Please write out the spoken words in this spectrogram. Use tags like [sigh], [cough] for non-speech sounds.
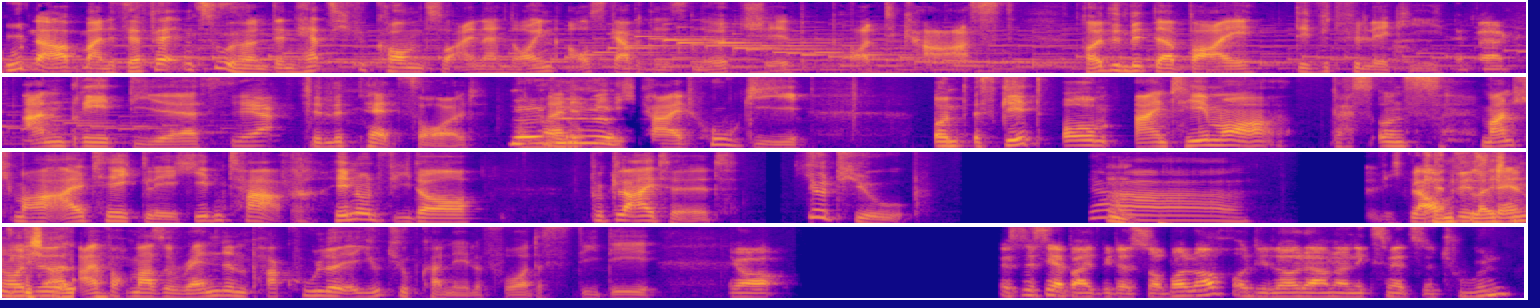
Guten Abend, meine sehr verehrten Zuhörenden. Herzlich willkommen zu einer neuen Ausgabe des Nerdship Podcast. Heute mit dabei David Filecki, André Diaz, Ja. Philipp Petzold und meine Wenigkeit Hugi. Und es geht um ein Thema, das uns manchmal alltäglich, jeden Tag, hin und wieder begleitet. YouTube. Ja. Ich glaube, wir stellen heute einfach mal so random ein paar coole YouTube-Kanäle vor. Das ist die Idee. Ja. Es ist ja bald wieder Sommerloch und die Leute haben da nichts mehr zu tun.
